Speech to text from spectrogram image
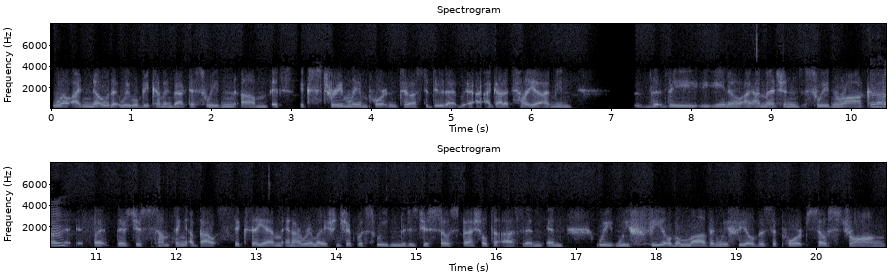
Well, I know that we will be coming back to Sweden. Um, it's extremely important to us to do that. I, I got to tell you, I mean, the, the you know I, I mentioned Sweden rock, uh, mm-hmm. uh, but there's just something about Sixx:A.M. and our relationship with Sweden that is just so special to us, and and we we feel the love and we feel the support so strong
